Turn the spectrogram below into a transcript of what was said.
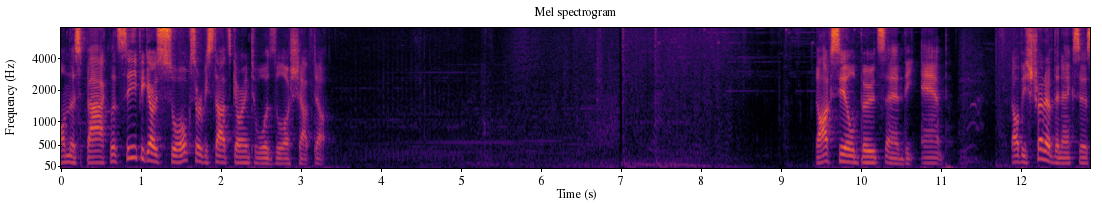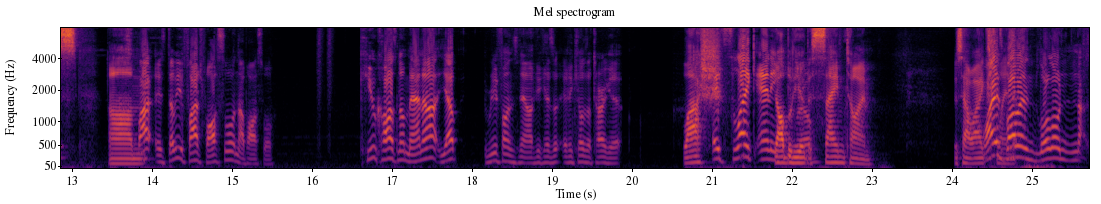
on this back. Let's see if he goes Sorks or if he starts going towards the Lost Chapter. Dark Seal boots and the amp. I'll be straight over the Nexus. Um, is W flash possible? Not possible. Q costs no mana. Yep, refunds now because if it kills a target. Flash. It's like any W at the same time. Is how I. Why is Bob and Lolo not,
